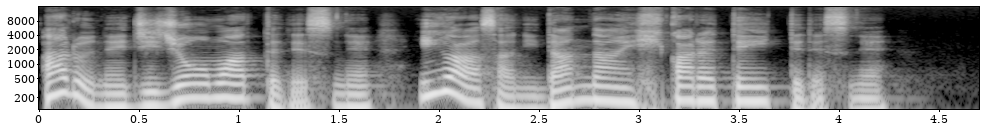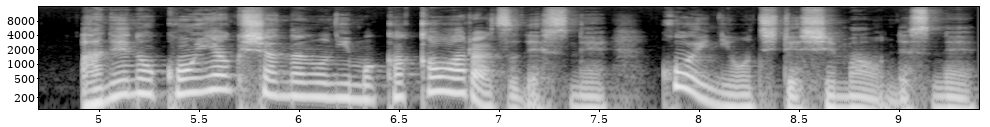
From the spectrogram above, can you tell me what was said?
あるね、事情もあってですね、井川さんにだんだん惹かれていってですね、姉の婚約者なのにもかかわらずですね、恋に落ちてしまうんですね。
